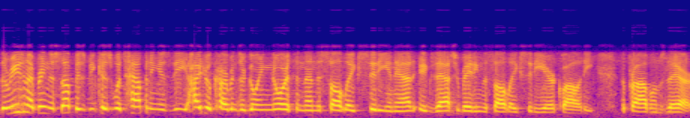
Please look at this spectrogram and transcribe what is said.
the reason I bring this up is because what's happening is the hydrocarbons are going north and then to Salt Lake City and ad- exacerbating the Salt Lake City air quality, the problems there.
